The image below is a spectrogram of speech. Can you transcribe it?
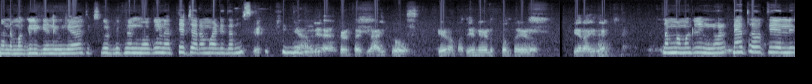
ನನ್ನ ಮಗಳಿಗೆ ನೀವು ನ್ಯಾಯ ತೆಗಿಸ್ಕೊಡ್ಬೇಕು. ನನ್ನ ಮಗಳನ್ನ ಅತ್ಯಾಚಾರ ಮಾಡಿದಾರೆ ಆಯ್ತು. ಹೇಳಮ್ಮ ಅದೇನ್ ಹೇಳು? ತೊಂದ್ರೆ ಹೇಳು. ಏನಾಗಿದೆ? ನಮ್ಮ ಮಗಳನ್ನ ನೇತ್ರಾವತಿಯಲ್ಲಿ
